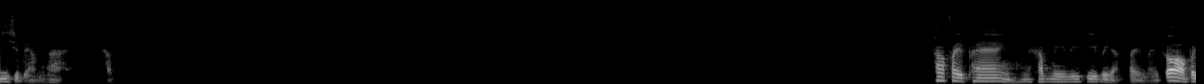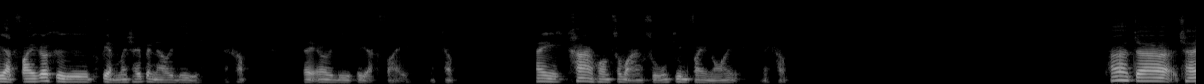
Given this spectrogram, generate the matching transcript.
ยี่สิบแอมป์ได้ ค่าไฟแพงนะครับ มีวิธีประหยัดไฟไหม ก็ประหยัดไฟก็คือเปลี่ยนมาใช้เป็น LED นะครับ ใช้ LED ประหยัดไฟนะครับ ให้ค่าความสว่างสูงกินไฟน้อยนะครับ ถ้าจะใช้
